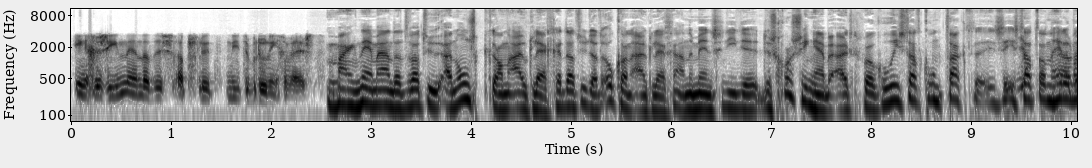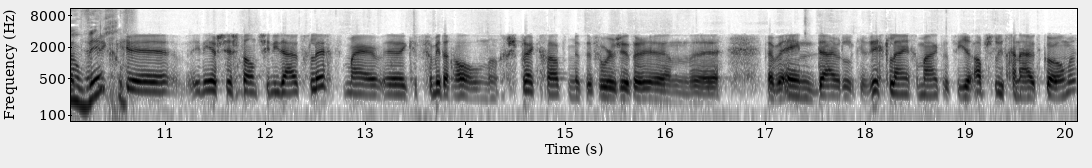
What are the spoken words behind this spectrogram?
ingezien. En dat is absoluut niet de bedoeling geweest. Maar ik neem aan dat wat u aan ons kan uitleggen... dat u dat ook kan uitleggen aan de mensen die de, de schorsing hebben uitgesproken. Hoe is dat contact? Is, is dat dan nou, helemaal dat weg? Heb ik uh, in eerste instantie niet uitgelegd. Maar uh, ik heb vanmiddag al een gesprek gehad met de voorzitter. En uh, we hebben één duidelijke richtlijn gemaakt... dat we hier absoluut gaan uitkomen.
